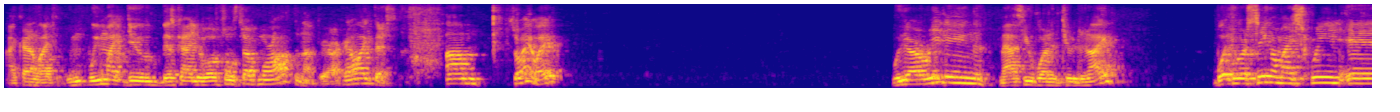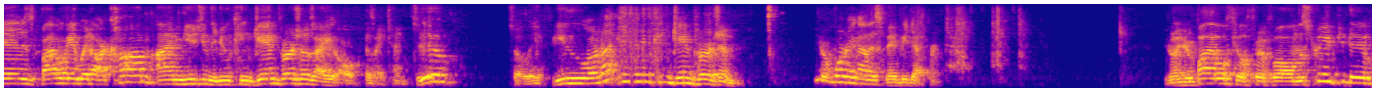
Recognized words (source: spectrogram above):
I kind of like it. We might do this kind of devotional stuff more often up here. I kind of like this. Um, so anyway, we are reading Matthew 1 and 2 tonight. What you are seeing on my screen is BibleGateway.com. I'm using the New King James Version as I, as I tend to do. So if you are not using the New King James Version, your wording on this may be different. If you know your Bible, feel free to follow on the screen. If you do,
